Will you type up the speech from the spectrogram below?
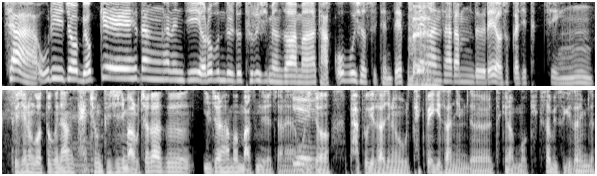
자, 우리 저 몇 개에 해당하는지 여러분들도 들으시면서 아마 다 꼽으셨을 텐데 불행한 네. 사람들의 여섯 가지 특징. 드시는 것도 그냥 대충 드시지 말고 제가 그 일전에 한번 말씀드렸잖아요. 예. 우리 저 바쁘게 사시는 우리 택배 기사님들 특히나 뭐 퀵서비스 기사님들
